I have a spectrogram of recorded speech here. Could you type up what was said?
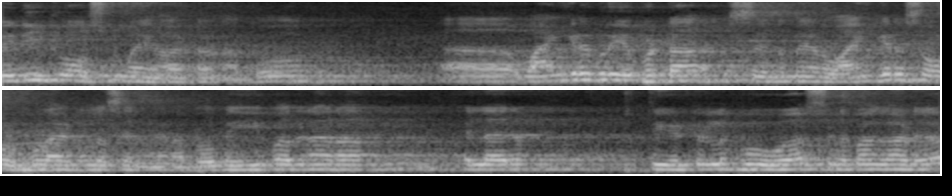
വെരി ക്ലോസ് ടു മൈ ഹാർട്ടാണ് അപ്പോൾ ഭയങ്കര പ്രിയപ്പെട്ട സിനിമയാണ്. ഭയങ്കര സോൾഫുൾ ആയിട്ടുള്ള സിനിമയാണ്. അപ്പോൾ മെയ് പതിനാറാം തീയതി എല്ലാവരും തിയേറ്ററിൽ പോവുക സിനിമ കാണുക.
